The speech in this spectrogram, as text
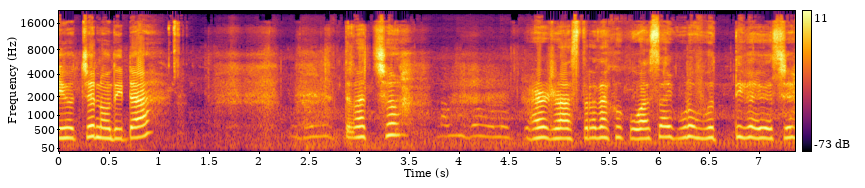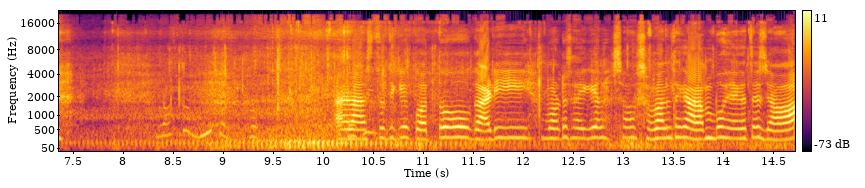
এই হচ্ছে নদীটা। দেখতে পাচ্ছ? আর রাস্তাটা দেখো, কুয়াশায় পুরো ভর্তি হয়ে গেছে। আর রাস্তা থেকে কত গাড়ি মোটর সাইকেল সব সকাল থেকে আরম্ভ হয়ে গেছে যাওয়া।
